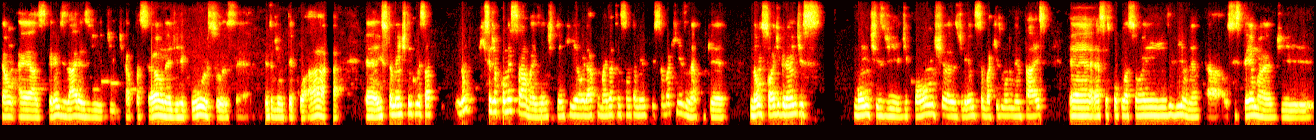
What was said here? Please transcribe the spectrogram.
então, é, as grandes áreas de, de, de captação né, de recursos é, dentro de um terroir, é, isso também a gente tem que começar, não que seja começar, mas a gente tem que olhar com mais atenção também para o sambaquismo, né, porque não só de grandes montes de, de conchas, de grandes sambaquis monumentais, é, essas populações viviam, né? o sistema de,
